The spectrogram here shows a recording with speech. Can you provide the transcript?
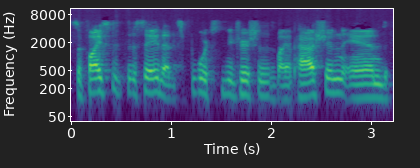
suffice it to say that sports nutrition is my passion, and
